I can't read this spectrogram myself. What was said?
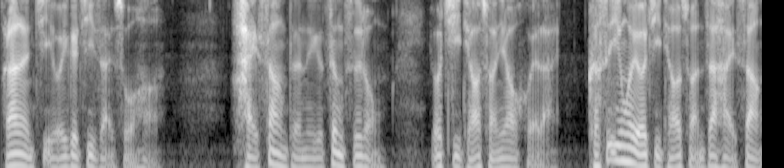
荷兰人记有一个记载说，哈，海上的那个郑芝龙有几条船要回来，可是因为有几条船在海上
